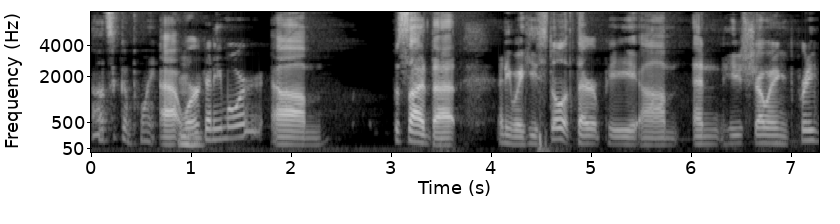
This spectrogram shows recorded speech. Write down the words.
Oh, that's a good point. at work anymore. Um, beside that, anyway, he's still at therapy, um, and he's showing pretty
